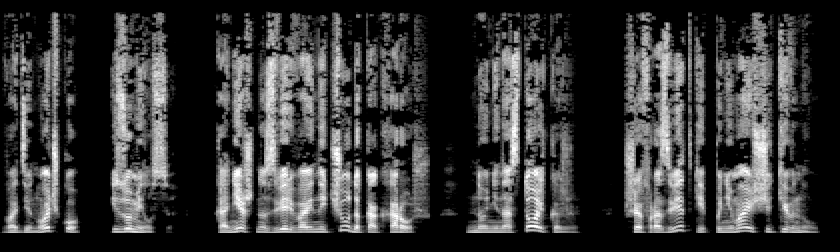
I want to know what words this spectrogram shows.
В одиночку? Изумился. Конечно, зверь войны чудо как хорош, но не настолько же. Шеф разведки, понимающе кивнул.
